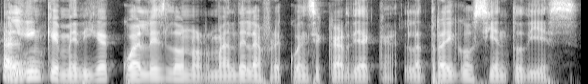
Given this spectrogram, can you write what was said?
Alguien que me diga cuál es lo normal de la frecuencia cardíaca. La traigo 110.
